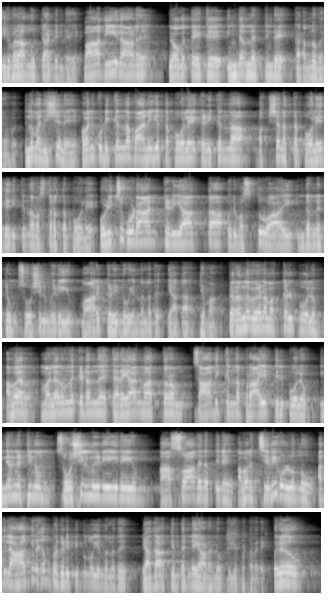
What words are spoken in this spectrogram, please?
ഇരുപതാം നൂറ്റാണ്ടിന്റെ പാതിയിലാണ് ലോകത്തേക്ക് ഇന്റർനെറ്റിന്റെ കടന്നുവരവ്. ഇന്ന് മനുഷ്യന് അവൻ കുടിക്കുന്ന പാനീയത്തെ പോലെ കഴിക്കുന്ന ഭക്ഷണത്തെ പോലെ ധരിക്കുന്ന വസ്ത്രത്തെ പോലെ ഒഴിച്ചുകൂടാൻ കഴിയാത്ത ഒരു വസ്തുവായി ഇന്റർനെറ്റും സോഷ്യൽ മീഡിയയും മാറിക്കഴിഞ്ഞു എന്നുള്ളത് യാഥാർത്ഥ്യമാണ്. പിറന്നു വീണ മക്കൾ പോലും അവർ മലർന്ന് കിടന്ന് കരയാൻ മാത്രം സാധിക്കുന്ന പ്രായത്തിൽ പോലും ഇന്റർനെറ്റിനും സോഷ്യൽ മീഡിയയിലെയും ആസ്വാദനത്തിന് അവർ ചെവി കൊള്ളുന്നു അതിൽ ആഗ്രഹം പ്രകടിപ്പിക്കുന്നു എന്നുള്ളത് യാഥാർത്ഥ്യം തന്നെയാണല്ലോ പ്രിയപ്പെട്ടവരെ ഒരു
